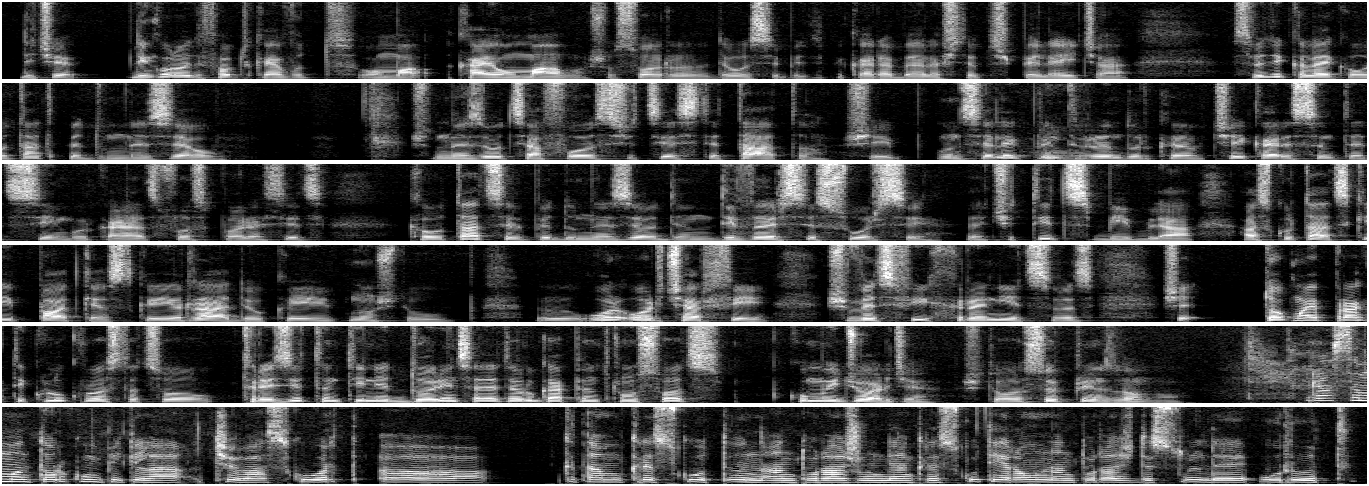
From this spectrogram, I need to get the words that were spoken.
De ce? Dincolo de faptul că ai avut o ma- că ai o mamă și o soră deosebită pe care abia le aștept și pe ele aici, se vede că l-ai căutat pe Dumnezeu și Dumnezeu ți-a fost și ți este tată și înțeleg printre rânduri că cei care sunteți singuri, care ați fost părăsiți, căutați-L pe Dumnezeu din diverse surse, citiți Biblia, ascultați că e podcast, că e radio, că e, nu știu, or, orice ar fi și veți fi hrăniți. Veți... Și tocmai practic lucrul ăsta ți-a trezit în tine dorința de a te ruga pentru un soț cum e George și te-a surprins Domnul. Vreau să mă întorc un pic la ceva scurt. Uh, cât am crescut în anturajul unde am crescut, era un anturaj destul de urât.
